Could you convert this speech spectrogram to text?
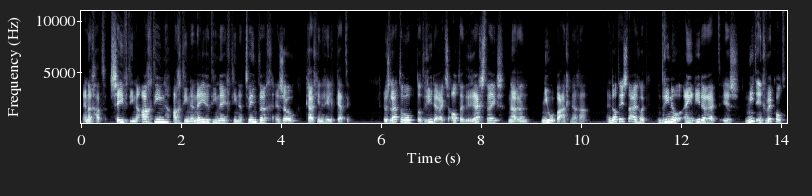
En dan gaat 17 naar 18, 18 naar 19, 19 naar 20 en zo krijg je een hele ketting. Dus let erop dat redirects altijd rechtstreeks naar een nieuwe pagina gaan. En dat is het eigenlijk. Een 301 redirect is niet ingewikkeld.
